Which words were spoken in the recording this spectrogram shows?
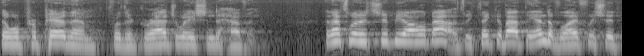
that will prepare them for their graduation to heaven. And that's what it should be all about. As we think about the end of life, we should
